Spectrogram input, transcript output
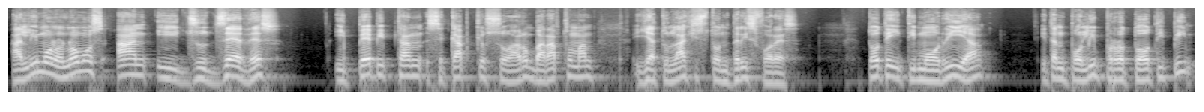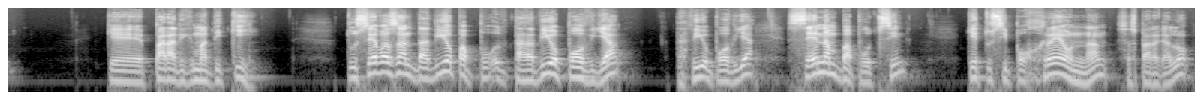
Αλίμονον όμως αν οι τζουτζέδες υπέπιπταν σε κάποιο σοαρό παράπτωμα για τουλάχιστον τρεις φορές. Τότε η τιμωρία ήταν πολύ πρωτότυπη και παραδειγματική τους έβαζαν τα δύο, τα δύο πόδια τα δύο πόδια σε έναν παπούτσι και τους υποχρέωναν, σας παρακαλώ,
